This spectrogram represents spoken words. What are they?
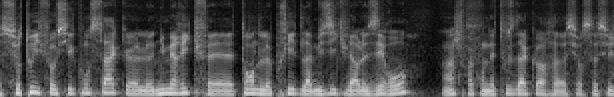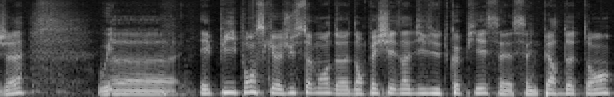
Surtout, il fait aussi le constat que le numérique fait tendre le prix de la musique vers le zéro. Hein, je crois qu'on est tous d'accord sur ce sujet. Oui. Euh, et puis il pense que justement de- d'empêcher les individus de copier, c'est une perte de temps.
